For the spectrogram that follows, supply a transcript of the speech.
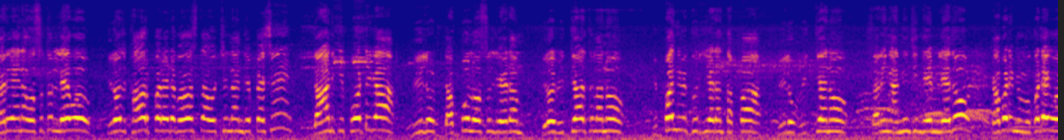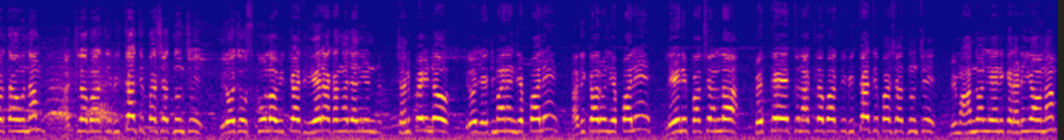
సరైన వసతులు లేవు. ఈరోజు కార్పొరేట్ వ్యవస్థ వచ్చిందని చెప్పేసి దానికి పోటీగా వీళ్ళు డబ్బులు వసూలు చేయడం ఈరోజు విద్యార్థులను ఇబ్బందికి గురి చేయడం తప్ప వీళ్ళు విద్యను సరిగ్గా అందించింది ఏం లేదు. కాబట్టి మేము ఒకటే కోరుతా ఉన్నాం. అఖిల భారతీయ విద్యార్థి పరిషత్ నుంచి ఈరోజు స్కూల్లో విద్యార్థి ఏ రకంగా చదివి చనిపోయిండో ఈరోజు యజమాని అని చెప్పాలి అధికారులు చెప్పాలి లేని పక్షంలో పెద్ద ఎత్తున అఖిల భారతీయ విద్యార్థి పరిషత్ నుంచి మేము ఆందోళన చేయడానికి రెడీగా ఉన్నాం.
